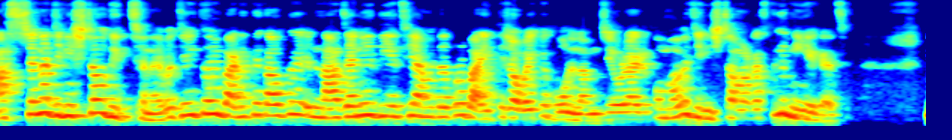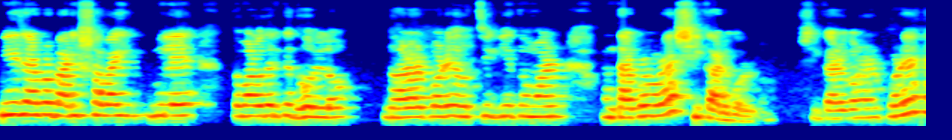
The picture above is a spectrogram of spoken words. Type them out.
আসছে না, জিনিসটাও দিচ্ছে না। এবার যেহেতু আমি বাড়িতে কাউকে না জানিয়ে দিয়েছি, আমি তারপর বাড়িতে সবাইকে বললাম যে ওরা এরকমভাবে জিনিসটা আমার কাছ থেকে নিয়ে গেছে। নিয়ে যাওয়ার পর বাড়ির সবাই মিলে তোমার ওদেরকে ধরলো। ধরার পরে হচ্ছে গিয়ে তোমার, তারপর ওরা স্বীকার করল। স্বীকার করার পরে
